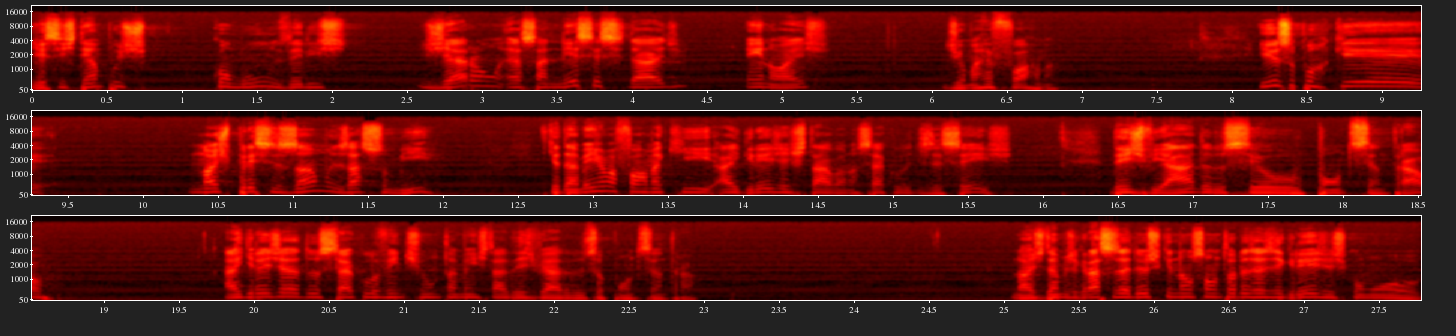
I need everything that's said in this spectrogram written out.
E esses tempos comuns, eles geram essa necessidade em nós de uma reforma. Isso porque nós precisamos assumir que da mesma forma que a igreja estava no século XVI, desviada do seu ponto central, a igreja do século XXI também está desviada do seu ponto central. Nós damos graças a Deus que não são todas as igrejas como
